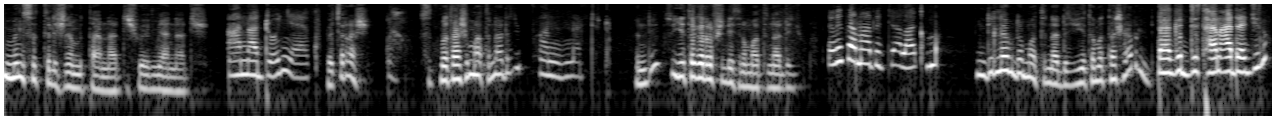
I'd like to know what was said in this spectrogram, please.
ምን ስትልሽ ነው የምታናድሽ ወይም ያናድሽ? አናዶኝ አያውቁም። በጭራሽ ስትመታሽም አትናደጅም? አንናደድም። እንዴ እየተገረፍሽ እንዴት ነው የማትናደጂው? እኔ ተናድጄ አላውቅም። እንዴ ለምን ደግሞ አትናደጂው? እየተመታሽ አይደል እንዴ? በግድ ተናዳጅ ነው።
